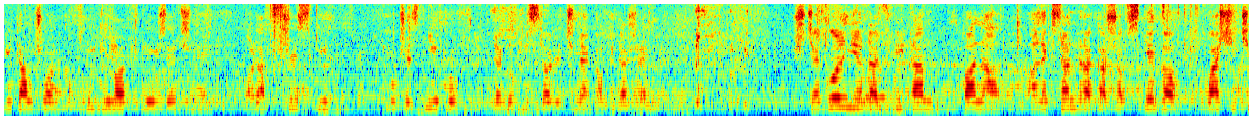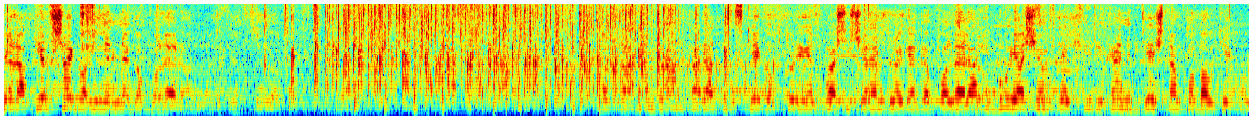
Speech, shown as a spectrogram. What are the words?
Witam członków Ligi Morskiej Rzecznej oraz wszystkich uczestników tego historycznego wydarzenia. Szczególnie zaś witam pana Aleksandra Kaszowskiego, właściciela pierwszego imiennego polera. Pozdrawiam Bronka Radzyńskiego, który jest właścicielem drugiego polera i buja się w tej chwili hen gdzieś tam po Bałtyku.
